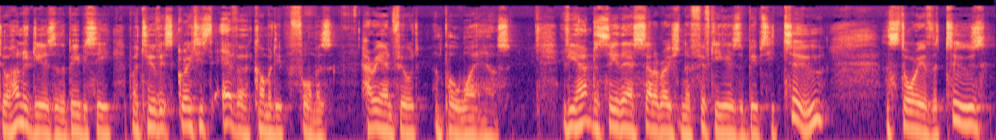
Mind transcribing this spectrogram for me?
to 100 years of the BBC by two of its greatest ever comedy performers, Harry Enfield and Paul Whitehouse. If you happen to see their celebration of 50 years of BBC Two, the story of the twos,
